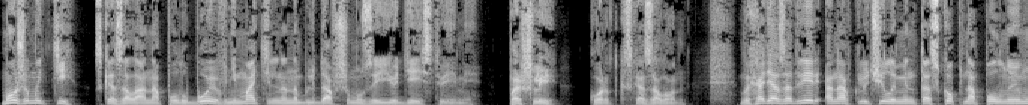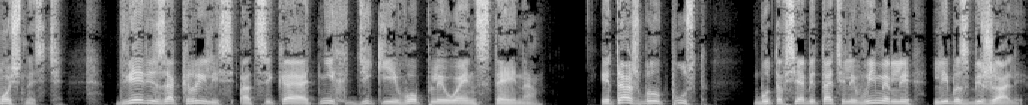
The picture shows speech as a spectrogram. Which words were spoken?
«Можем идти», — сказала она полубою, внимательно наблюдавшему за ее действиями. «Пошли», — коротко сказал он. Выходя за дверь, она включила ментоскоп на полную мощность. Двери закрылись, отсекая от них дикие вопли Уэйнстейна. Этаж был пуст, будто все обитатели вымерли, либо сбежали.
